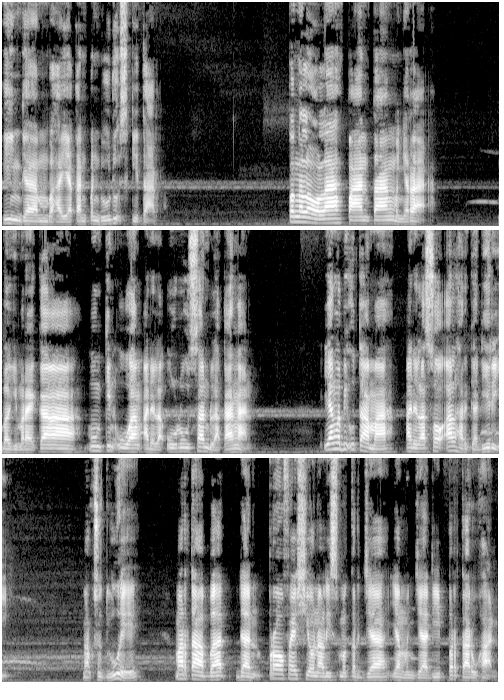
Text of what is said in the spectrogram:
hingga membahayakan penduduk sekitar. Pengelola pantang menyerah bagi mereka, mungkin uang adalah urusan belakangan. Yang lebih utama adalah soal harga diri. Maksud gue, martabat dan profesionalisme kerja yang menjadi pertaruhan.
